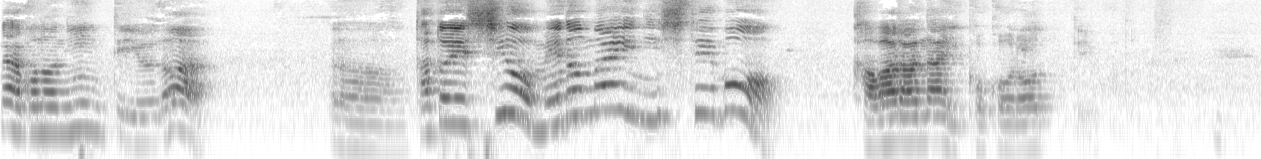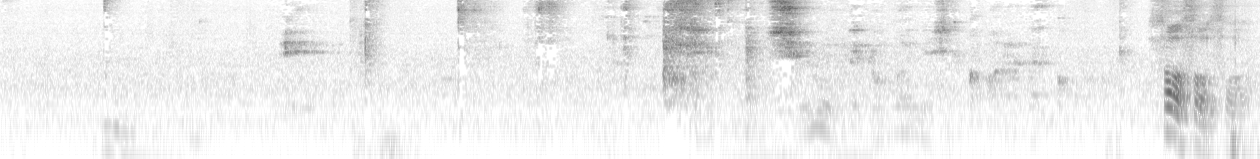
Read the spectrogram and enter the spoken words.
だからこの任っていうのはうんたと。え死を目の前にしても変わらない心。っていうそうそうそう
